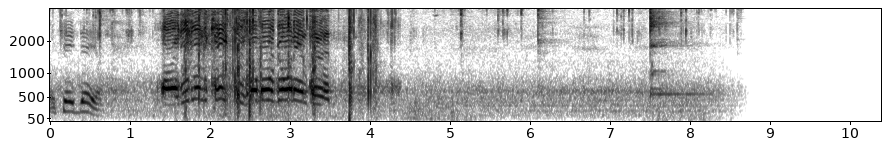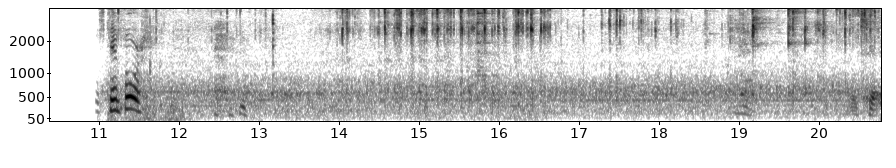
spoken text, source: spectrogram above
Okay, Dale. Alright, it indicates there's no more going into it. 10-4. Okay.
